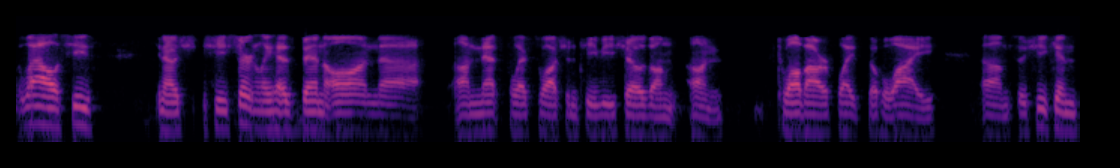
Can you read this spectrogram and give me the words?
Well, she's, you know, she, she certainly has been on uh, on Netflix watching TV shows on on 12 hour flights to Hawaii. Um, so she can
